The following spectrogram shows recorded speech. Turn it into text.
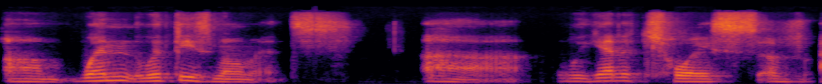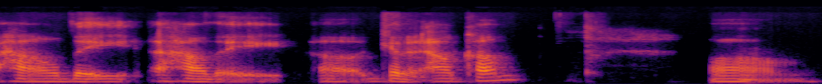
um, when with these moments, uh, we get a choice of how they how they uh, get an outcome. Um,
